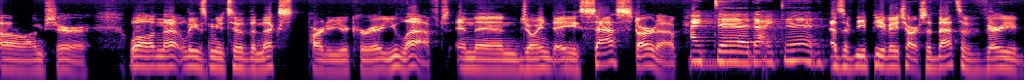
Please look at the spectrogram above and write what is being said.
Oh, I'm sure. Well, and that leads me to the next part of your career. You left and then joined a SaaS startup. I did. I did. As a VP of HR. So that's a very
